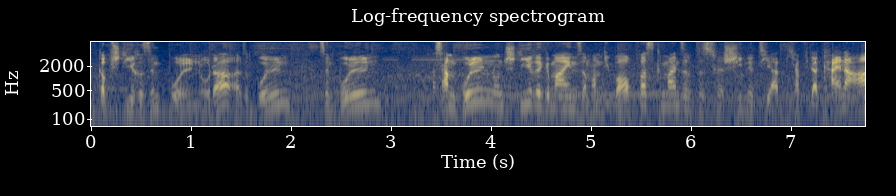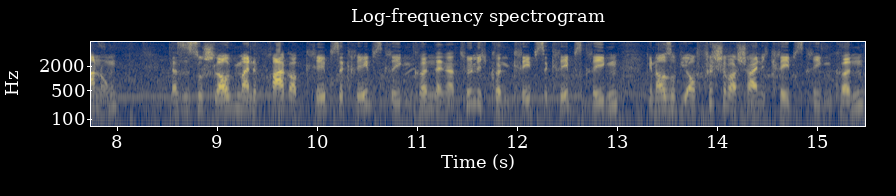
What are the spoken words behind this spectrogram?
Ich glaube, Stiere sind Bullen, oder? Also Bullen sind Bullen. Was haben Bullen und Stiere gemeinsam? Haben die überhaupt was gemeinsam? Das sind verschiedene Tierarten. Ich habe wieder keine Ahnung. Das ist so schlau wie meine Frage, ob Krebse Krebs kriegen können. Denn natürlich können Krebse Krebs kriegen. Genauso wie auch Fische wahrscheinlich Krebs kriegen können.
